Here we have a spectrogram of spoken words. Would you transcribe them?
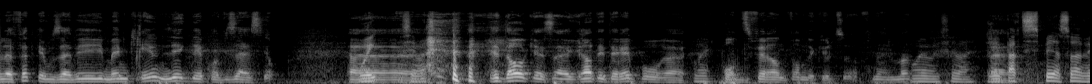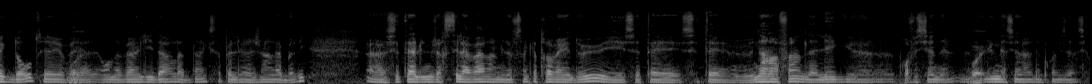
le fait que vous avez même créé une ligue d'improvisation. Oui, Euh, c'est vrai. et donc, c'est un grand intérêt pour, euh, Ouais. pour différentes formes de culture, finalement. Oui, oui, c'est vrai. J'ai Euh, participé à ça avec d'autres. On avait un leader là-dedans qui s'appelle Jean Labrie. Euh, c'était à l'Université Laval en 1982 et c'était c'était un enfant de la Ligue euh, professionnelle, la Ouais. Ligue nationale d'improvisation.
